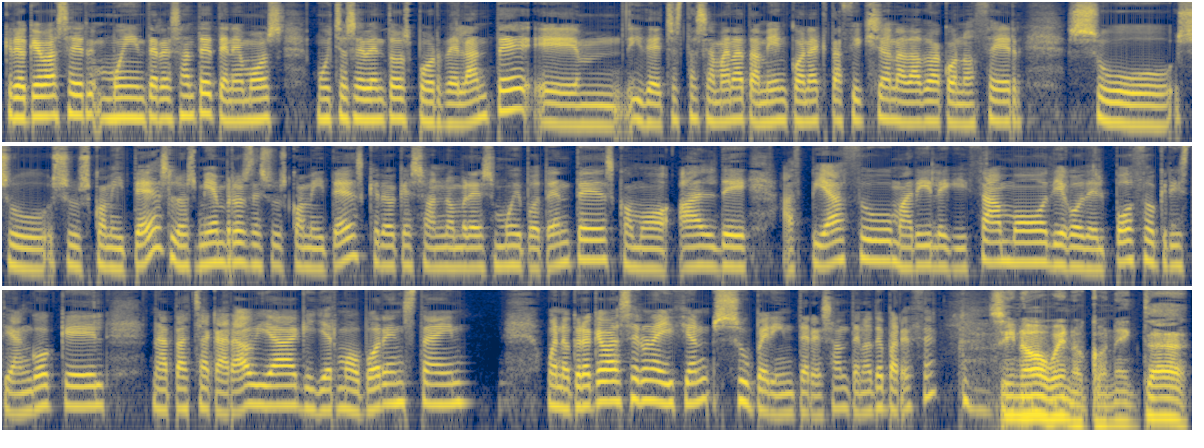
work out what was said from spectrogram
creo que va a ser muy interesante. Tenemos muchos eventos por delante eh, y, de hecho, esta semana también Conecta Fiction ha dado a conocer su, sus comités, los miembros de sus comités. Creo que son nombres muy potentes como Alde Azpiazu, Marie Leguizamo, Diego del Pozo, Cristian Gockel, Natacha Carabia, Guillermo Borenstein. Bueno, creo que va a ser una edición súper interesante, ¿no te parece? Sí, no, bueno, conecta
